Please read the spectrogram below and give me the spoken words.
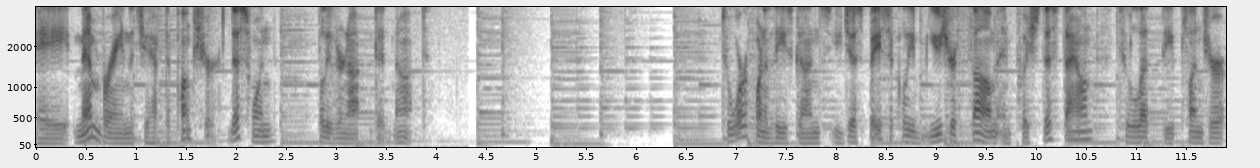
a membrane that you have to puncture. This one, believe it or not, did not. To work one of these guns, you just basically use your thumb and push this down to let the plunger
